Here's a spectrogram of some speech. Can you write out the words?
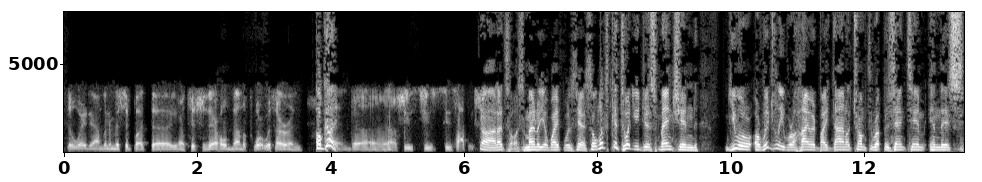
still waiting. I'm gonna miss it, but uh, you know, Tish is there holding down the fort with her, and Oh, good. and uh, you know, she's she's she's happy. So, Oh, that's awesome. I know your wife was there. So let's get to what you just mentioned. You were originally were hired by Donald Trump to represent him in this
